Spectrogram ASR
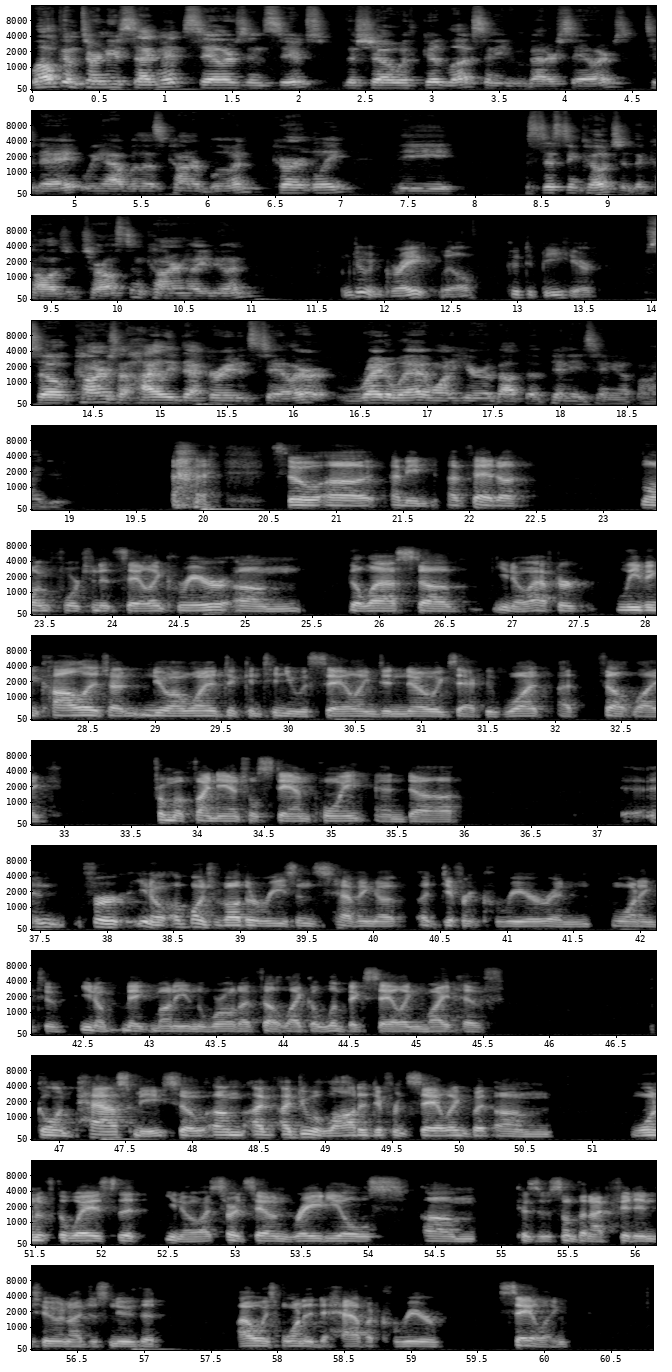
Welcome to our new segment, Sailors in Suits, the show with good looks and even better sailors. Today we have with us Conner Blouin, currently the assistant coach at the College of Charleston. Conner, how you doing? I'm doing great, Will. Good to be here. So Conner's a highly decorated sailor. Right away, I want to hear about the pennies hanging up behind you. so, uh, I mean, I've had a long, fortunate sailing career. Um, the last, uh, you know, after leaving college, I knew I wanted to continue with sailing. Didn't know exactly what. I felt like, from a financial standpoint, and uh, and for you know a bunch of other reasons having a, a different career and wanting to you know make money in the world i felt like olympic sailing might have gone past me so um, I, I, do a lot of different sailing but um, one of the ways that you know i started sailing radials because um, it was something i fit into and i just knew that i always wanted to have a career sailing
